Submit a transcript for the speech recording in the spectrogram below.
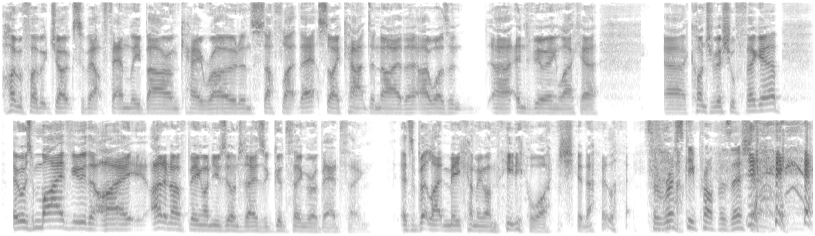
homophobic jokes about Family Bar on K Road and stuff like that. So I can't deny that I wasn't uh, interviewing like a uh, controversial figure. It was my view that I I don't know if being on New Zealand today is a good thing or a bad thing. It's a bit like me coming on Media Watch, you know. Like, It's a risky proposition. yeah,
